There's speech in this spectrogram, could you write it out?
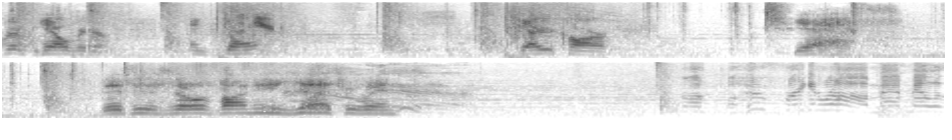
Riven, get over here. And don't here. get out of your car. Yes. This is so funny. Yes, we win. Well, who friggin' robbed? Mad Mel is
